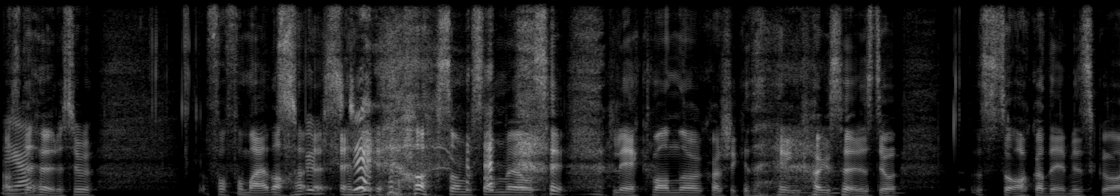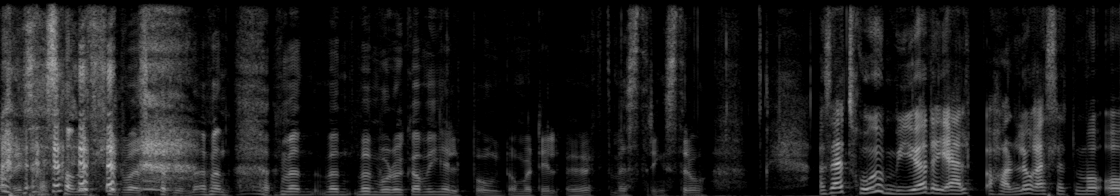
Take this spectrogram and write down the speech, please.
Altså, ja. Det høres jo for, for meg, da, ja, som, som lekmann, og kanskje ikke det engang, så høres det jo så akademisk og liksom, sånn, ikke hvor jeg skal begynne. Men, men, men, men, hvordan kan vi hjelpe ungdommer til økt mestringstro? Altså jeg tror mye av det hjelp, handler rett og slett om å,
